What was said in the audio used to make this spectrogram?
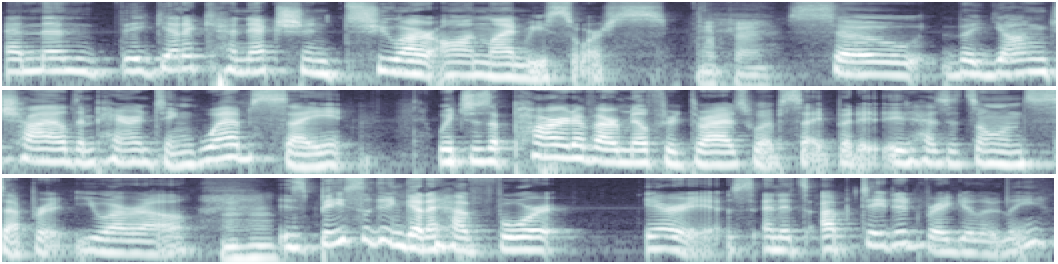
And then they get a connection to our online resource. Okay. So the Young Child and Parenting website, which is a part of our Milford Thrives website, but it, it has its own separate URL, is basically going to have four areas, and it's updated regularly.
